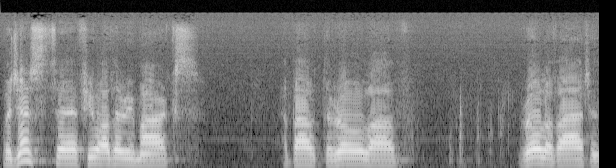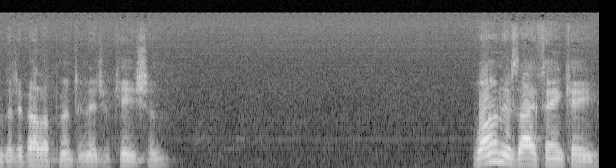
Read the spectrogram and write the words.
with just a few other remarks about the role of role of art in the development and education. One is, I think, a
